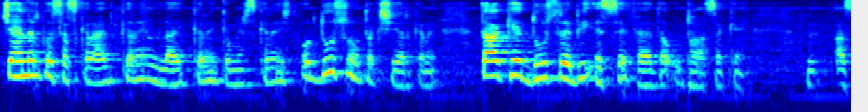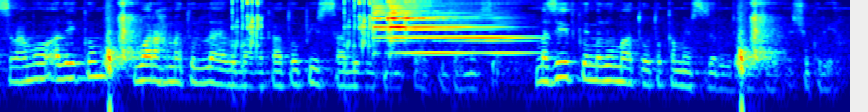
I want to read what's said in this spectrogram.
چینل کو سبسکرائب کریں، لائک کریں، کمنٹس کریں، اور دوسروں تک شیئر کریں تاکہ دوسرے بھی اس سے فائدہ اٹھا سکیں۔ السلام علیکم ورحمۃ اللہ وبرکاتہ، پیر ساجد مزید کوئی معلومات ہو تو کمنٹس ضرور کیجیے، شکریہ۔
